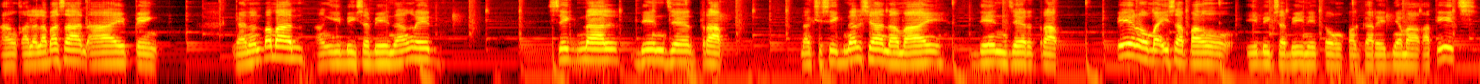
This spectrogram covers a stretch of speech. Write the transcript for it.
ang kalalabasan ay pink. Ganon pa man, ang ibig sabihin ng red, signal danger trap. Nagsisignal siya na may danger trap. Pero may isa pang ibig sabihin nitong pagka-red niya mga katits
